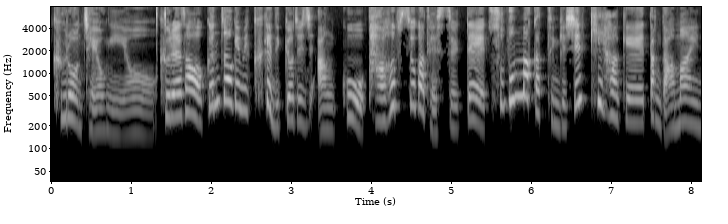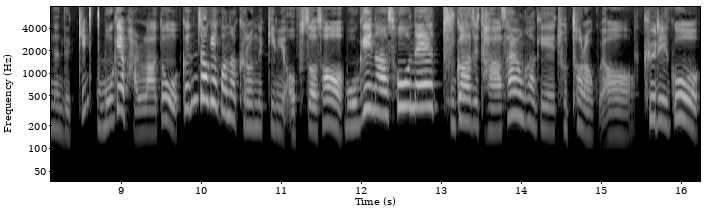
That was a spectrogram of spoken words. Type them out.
그런 제형이에요. 그래서 끈적임이 크게 느껴지지 않고 다 흡수가 됐을 때 수분맛 같은 게 실키하게 딱 남아있는 느낌? 목에 발라도 끈적이거나 그런 느낌이 없어서 목이나 손에 두 가지 다 사용하기에 좋더라고요. 그리고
